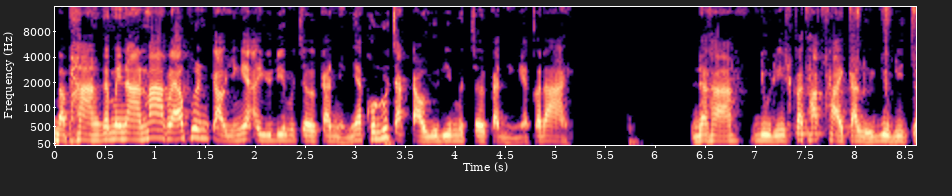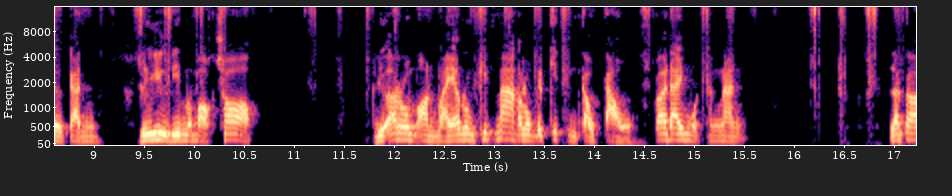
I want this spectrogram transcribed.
แบบห่างกันไม่นานมากแล้วเพื่อนเก่าอย่างเงี้ยอายุดีมาเจอกันอย่างเงี้ย คนรู้จักเก่าอยู่ดีมาเจอกันอย่างเงี้ยก็ได้นะคะ อยู่ดีก็ทักทายกันหรืออยู่ดีเจอกัน หรืออยู่ดีมาบอกชอบ หรืออารมณ์อ่อนไหวอารมณ์คิดมากอารมณ์ไปคิดถึงเก่าๆก็ได้หมดทั้งนั้น แล้วก็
